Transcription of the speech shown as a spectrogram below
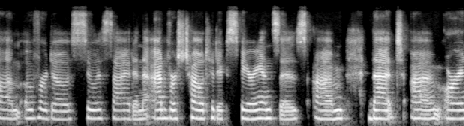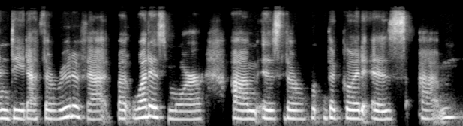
um, overdose, suicide, and the adverse childhood experiences um, that um, are indeed at the root of that. But what is more um, is the, the good is um,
